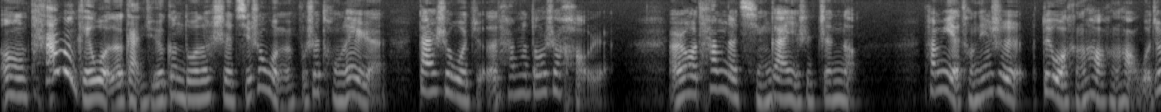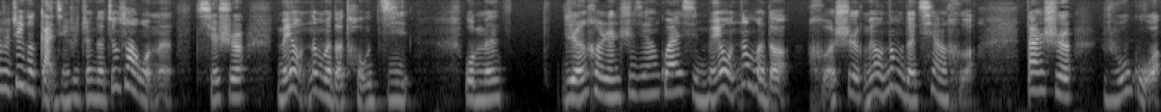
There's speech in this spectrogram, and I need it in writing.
嗯，他们给我的感觉更多的是，其实我们不是同类人，但是我觉得他们都是好人，然后他们的情感也是真的。他们也曾经是对我很好很好过，就是这个感情是真的。就算我们其实没有那么的投机，我们人和人之间关系没有那么的合适，没有那么的契合，但是如果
